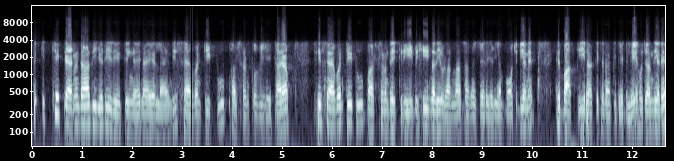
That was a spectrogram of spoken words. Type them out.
ਤੇ ਇੱਥੇ ਕੈਨੇਡਾ ਦੀ ਜਿਹੜੀ ਰੇਟਿੰਗ ਹੈ, ਇਹਨਾਂ 에ਅਰਲਾਈਨ ਦੀ 72% ਤੋਂ ਵੀ ਹੇਠ ਆਇਆ। ਕਿ 72% ਦੇ ਕਰੀਬ ਹੀ ਇਹਨਾਂ ਦੀ ਉਡਾਨਾਂ ਸਮੇਂ ਸਿਰ ਜਿਹੜੀਆਂ ਪਹੁੰਚਦੀਆਂ ਨੇ ਤੇ ਬਾਕੀ ਨਾ ਕਿਤੇ ਨਾ ਕਿਤੇ ਡਿਲੇ ਹੋ ਜਾਂਦੀਆਂ ਨੇ।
